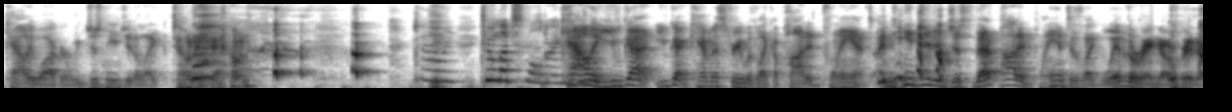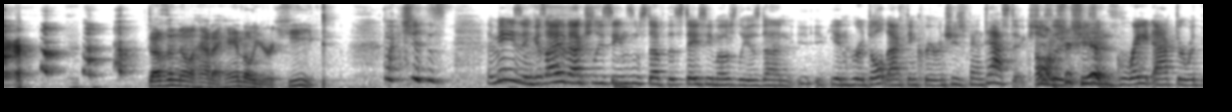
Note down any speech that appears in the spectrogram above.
Callie Walker, we just need you to like tone it down. Callie, too much smoldering. Callie, you've got you've got chemistry with like a potted plant. I need you to just that potted plant is like withering over there. Doesn't know how to handle your heat. which is amazing because I have actually seen some stuff that Stacey Mosley has done in her adult acting career, and she's fantastic. She's, Oh, a, sure she she's is. a great actor with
